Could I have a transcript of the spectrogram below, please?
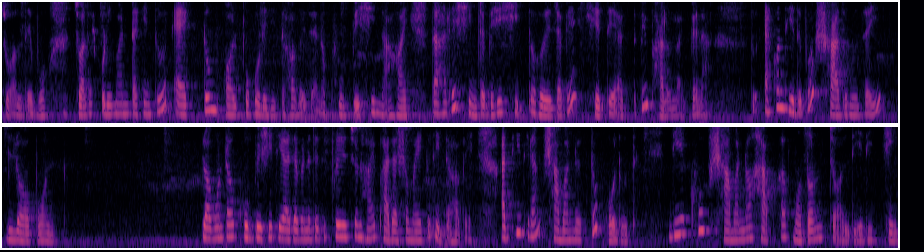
জল দেব। জলের পরিমাণটা কিন্তু একদম অল্প করে দিতে হবে যেন খুব বেশি না হয়। তাহলে শিমটা বেশি সিদ্ধ হয়ে যাবে, খেতে একদমই ভালো লাগবে না। তো এখন দিয়ে দেবো স্বাদ অনুযায়ী লবণ। লবণটাও খুব বেশি দেওয়া যাবে না, যদি প্রয়োজন হয় ভাজার সময় একটু দিতে হবে। আর দিয়ে দিলাম সামান্য একটু হলুদ। দিয়ে খুব সামান্য হাফ কাপ মতন জল দিয়ে দিচ্ছি।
